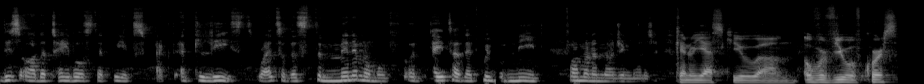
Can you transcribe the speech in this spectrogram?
these are the tables that we expect at least right so that's the minimum of uh, data that we would need from an emerging manager can we ask you um, overview of course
